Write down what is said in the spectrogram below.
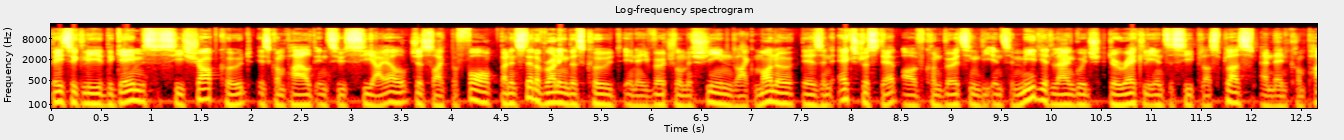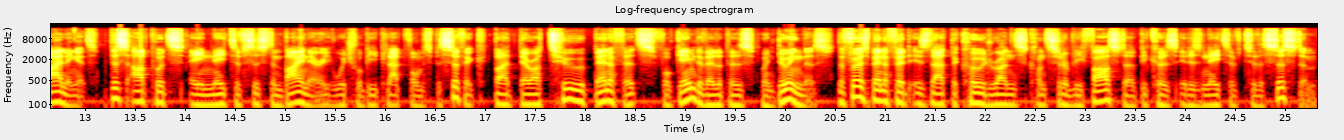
Basically, the game's C-sharp code is compiled into CIL just like before, but instead of running this code in a virtual machine like Mono, there's an extra step of converting the intermediate language directly into C++ and then compiling it. This outputs a native system binary, which will be platform specific, but there are two benefits for game developers when doing this. The first benefit is that the code runs considerably faster because it is native to the system.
